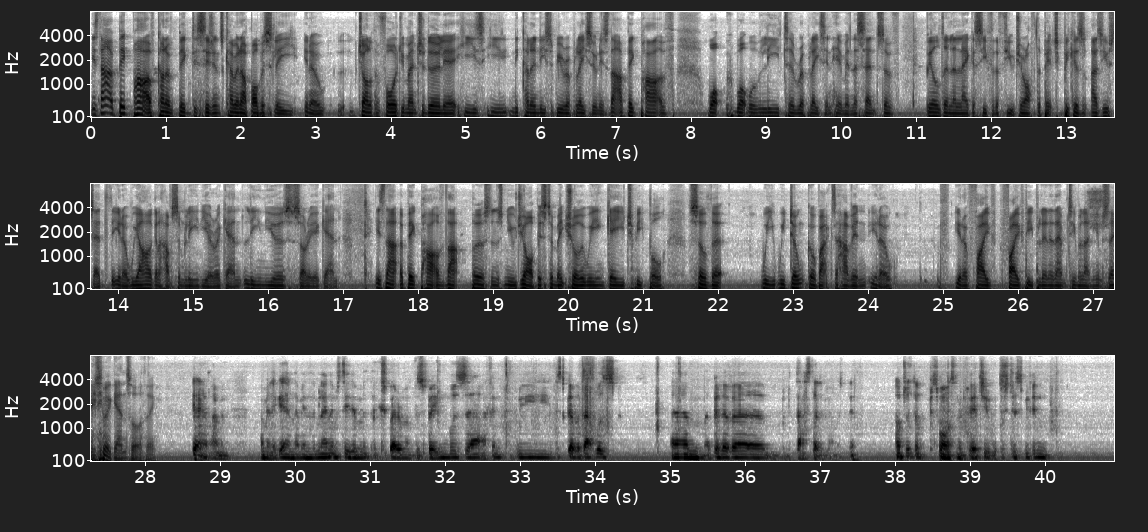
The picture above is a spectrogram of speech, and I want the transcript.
Is that a big part of kind of big decisions coming up? Obviously, you know, Jonathan Ford you mentioned earlier, he's he kind of needs to be replaced soon. Is that a big part of what what will lead to replacing him in the sense of building a legacy for the future off the pitch? Because as you said, you know, we are going to have some lean year again, lean years, sorry, again. Is that a big part of that person's new job? Is to make sure that we engage people so that we we don't go back to having you know, f- you know, five five people in an empty Millennium Stadium again, sort of thing. Yeah, I mean I mean, again, I mean, the Millennium Stadium experiment for Spain was, uh, I think we discovered that was um, a bit of a disaster, to be honest. Not just the performance on the pitch, it was just we didn't,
